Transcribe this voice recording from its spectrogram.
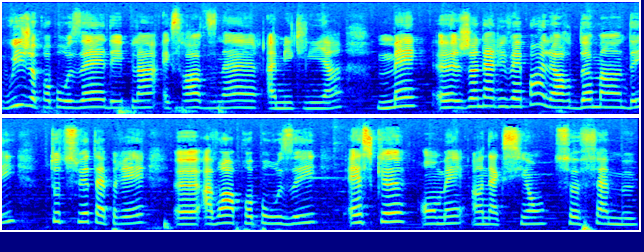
Oui, je proposais des plans extraordinaires à mes clients, mais euh, je n'arrivais pas à leur demander tout de suite après euh, avoir proposé est-ce qu'on met en action ce fameux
